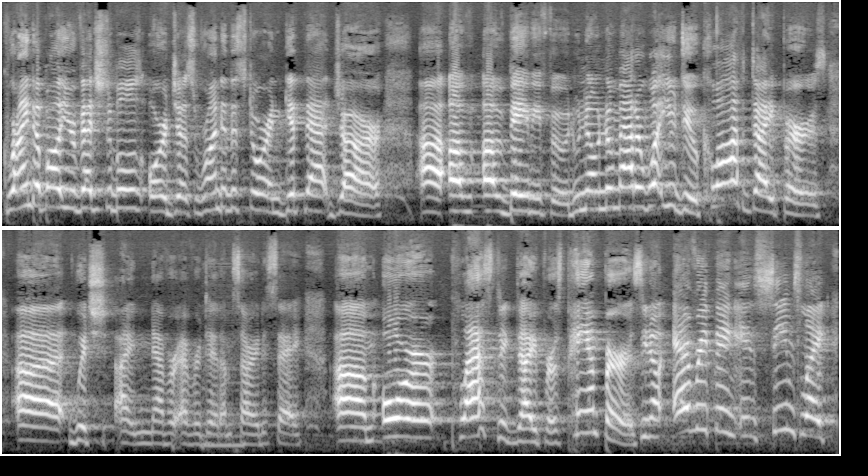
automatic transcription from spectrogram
grind up all your vegetables or just run to the store and get that jar uh, of, of baby food. No, no matter what you do, cloth diapers, uh, which I never ever did, I'm sorry to say, um, or plastic diapers, Pampers. You know, everything. It seems like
